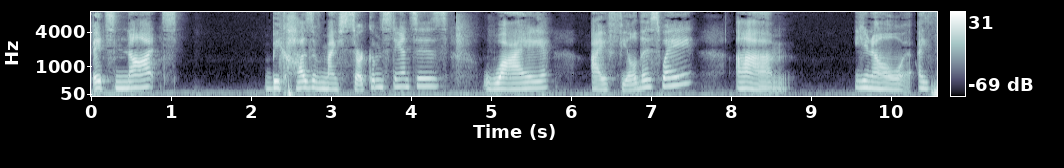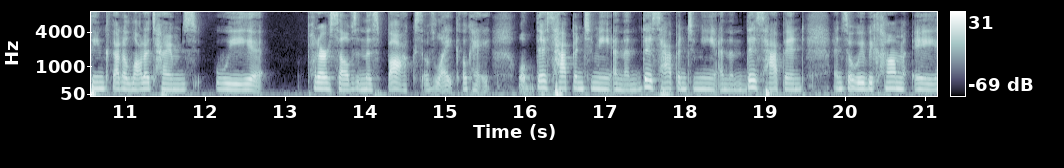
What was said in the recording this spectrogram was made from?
it's not because of my circumstances why I feel this way. Um, you know, I think that a lot of times we put ourselves in this box of like, okay, well, this happened to me, and then this happened to me, and then this happened. And so we become a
